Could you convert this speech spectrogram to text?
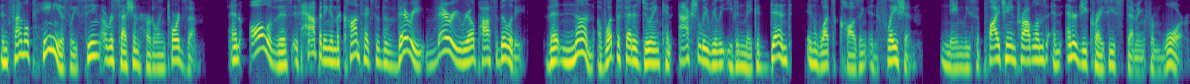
and simultaneously seeing a recession hurtling towards them. And all of this is happening in the context of the very, very real possibility that none of what the Fed is doing can actually really even make a dent in what's causing inflation, namely supply chain problems and energy crises stemming from war.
